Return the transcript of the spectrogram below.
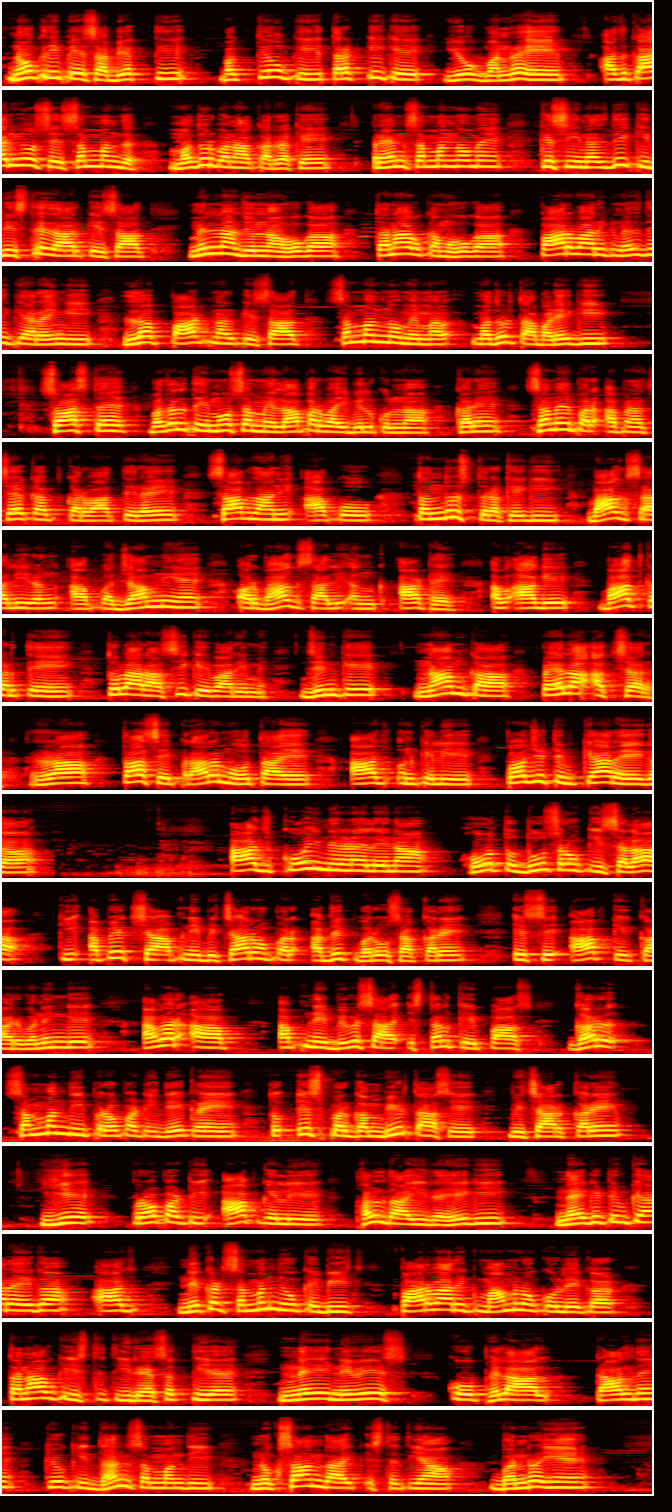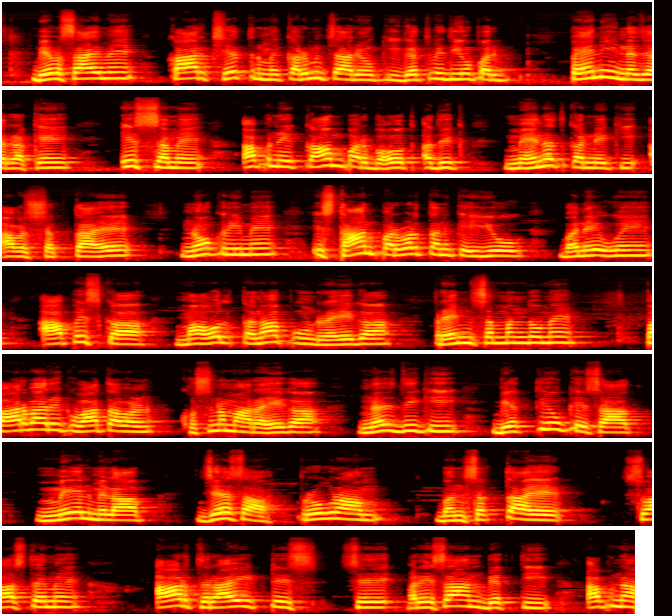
नौकरी पेशा व्यक्ति, व्यक्तियों की तरक्की के योग बन रहे हैं। अधिकारियों से संबंध मधुर बनाकर रखें। प्रेम संबंधों में किसी नज़दीकी रिश्तेदार के साथ मिलना जुलना होगा, तनाव कम होगा, पारिवारिक नज़दीकियाँ रहेंगी, लव पार्टनर के साथ संबंधों में मधुरता बढ़ेगी। स्वास्थ्य बदलते मौसम में लापरवाही बिल्कुल ना करें, समय पर अपना चेकअप करवाते रहें, सावधानी आपको तंदुरुस्त रखेगी। भागशाली रंग आपका जामनी है और भागशाली अंक आठ है। अब आगे बात करते हैं तुला राशि के बारे में, जिनके नाम का पहला अक्षर रा ता से प्रारंभ होता है। आज उनके लिए पॉजिटिव क्या रहेगा? आज कोई निर्णय लेना हो तो दूसरों की सलाह की अपेक्षा अपने विचारों पर अधिक भरोसा करें। इससे आपके कार्य बनेंगे। अगर आप अपने व्यवसाय स्थल के पास घर संबंधी प्रॉपर्टी देख रहे हैं तो इस पर गंभीरता से विचार करें। ये प्रॉपर्टी आपके लिए फलदायी रहेगी। नेगेटिव क्या रहेगा? आज निकट संबंधियों के बीच पारिवारिक मामलों को लेकर तनाव की स्थिति रह सकती है। नए निवेश को फ़िलहाल टाल दें, क्योंकि धन संबंधी नुकसानदायक स्थितियाँ बन रही हैं। व्यवसाय में कार्य क्षेत्र में कर्मचारियों की गतिविधियों पर पैनी नज़र रखें। इस समय अपने काम पर बहुत अधिक मेहनत करने की आवश्यकता है। नौकरी में स्थान परिवर्तन के योग बने हुए आपस का माहौल तनावपूर्ण रहेगा, प्रेम संबंधों में पारिवारिक वातावरण खुशनुमा रहेगा, नज़दीकी व्यक्तियों के साथ मेल मिलाप जैसा प्रोग्राम बन सकता है। स्वास्थ्य में आर्थराइटिस से परेशान व्यक्ति अपना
